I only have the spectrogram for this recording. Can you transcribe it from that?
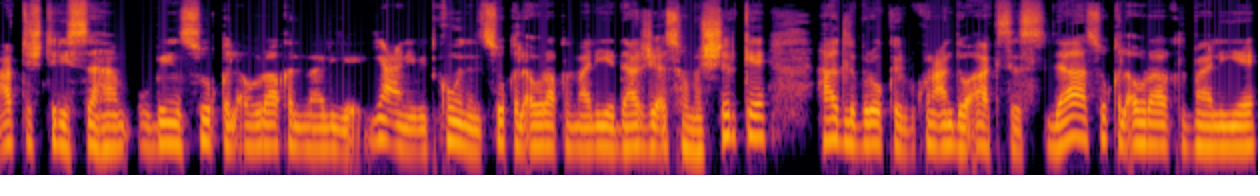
عم تشتري السهم وبين سوق الأوراق المالية. يعني بتكون السوق الأوراق المالية مدرجة أسهم الشركة. هذا ال broker بيكون عنده access لسوق الأوراق المالية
